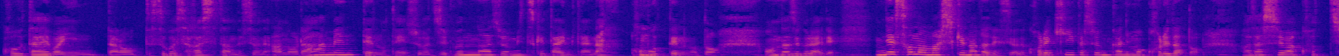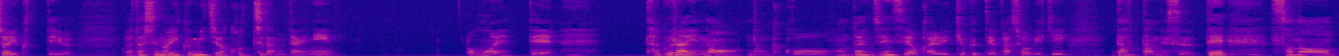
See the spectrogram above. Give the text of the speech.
こう歌えばいいんだろうってすごい探してたんですよね。あのラーメン店の店主が自分の味を見つけたいみたいな 思ってるのと同じぐらいで。でその増し気灘ですよね。これ聞いた瞬間にもうこれだと。私はこっちを行くっていう。私の行く道はこっちだみたいに思えてたぐらいのなんかこう本当に人生を変える一曲っていうか衝撃だったんです。でその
